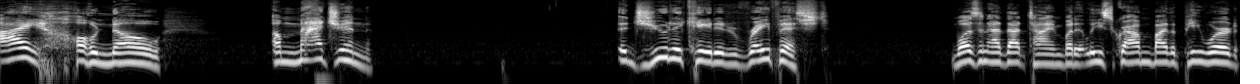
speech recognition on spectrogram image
I, oh no, imagine adjudicated rapist. Wasn't at that time, but at least grabbed by the P word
